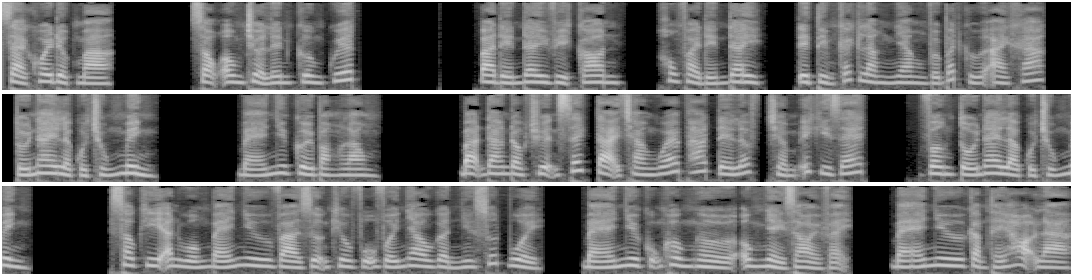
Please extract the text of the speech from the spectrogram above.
Giải khuây được mà. Giọng ông trở lên cương quyết. Bà đến đây vì con, không phải đến đây để tìm cách lằng nhằng với bất cứ ai khác, tối nay là của chúng mình. Bé như cười bằng lòng. Bạn đang đọc truyện sách tại trang web hdlove.xyz vâng tối nay là của chúng mình. Sau khi ăn uống bé như và dượng khiêu vũ với nhau gần như suốt buổi bé như cũng không ngờ ông nhảy giỏi vậy. Bé như cảm thấy họ là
